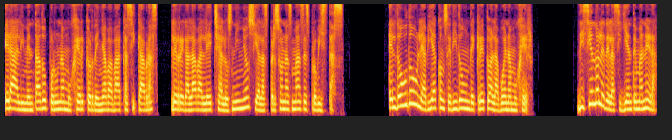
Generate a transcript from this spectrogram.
era alimentado por una mujer que ordeñaba vacas y cabras, le regalaba leche a los niños y a las personas más desprovistas. El Doudou le había concedido un decreto a la buena mujer, diciéndole de la siguiente manera,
